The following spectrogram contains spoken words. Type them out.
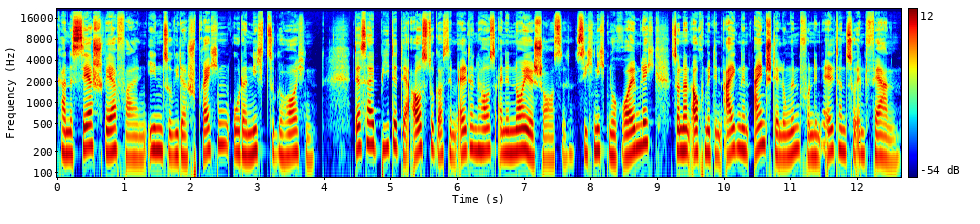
kann es sehr schwer fallen, ihnen zu widersprechen oder nicht zu gehorchen. Deshalb bietet der Auszug aus dem Elternhaus eine neue Chance, sich nicht nur räumlich, sondern auch mit den eigenen Einstellungen von den Eltern zu entfernen.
